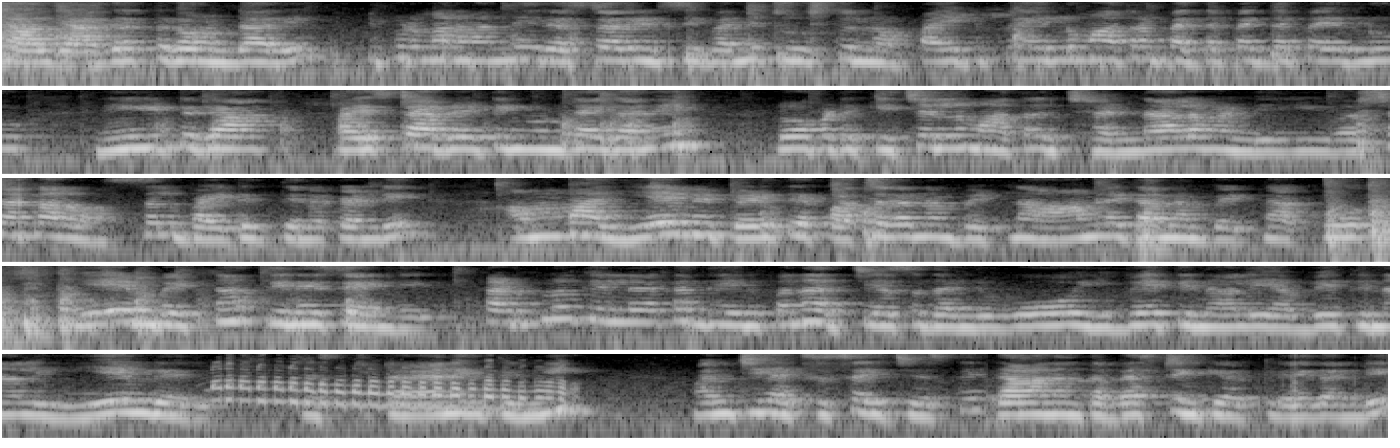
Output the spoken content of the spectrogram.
చాలా జాగ్రత్తగా ఉండాలి. ఇప్పుడు మనం అన్ని రెస్టారెంట్స్ ఇవన్నీ చూస్తున్నాం. పైకి పేర్లు మాత్రం పెద్ద పెద్ద పేర్లు నీట్గా ఫైవ్ స్టార్ రేటింగ్ ఉంటాయి కానీ లోపల కిచెన్లు మాత్రం చండాలం అండి. ఈ వర్షాకాలం అస్సలు బయటకు తినకండి. అమ్మ ఏమి పెడితే పచ్చడన్నం పెట్టినా ఆమ్లెట్ అన్నం పెట్టినా ఏం పెట్టినా తినేసేయండి. కడుపులోకి వెళ్ళాక దేని పని అది చేస్తుందండి. ఓ ఇవే తినాలి అవే తినాలి ఏం లేదు. జస్ట్ తిని మంచిగా ఎక్సర్సైజ్ చేస్తే దానంత బెస్ట్ ఇంకేట్ లేదండి.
